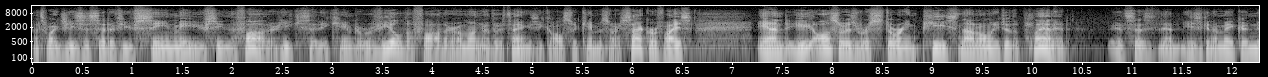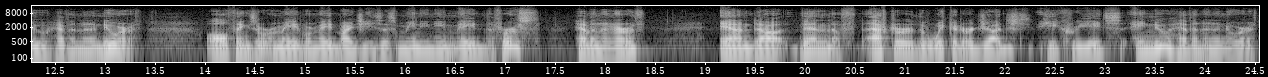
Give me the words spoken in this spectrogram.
That's why Jesus said, If you've seen me, you've seen the Father. He said he came to reveal the Father, among other things. He also came as our sacrifice. And he also is restoring peace, not only to the planet, it says that he's going to make a new heaven and a new earth. All things that were made were made by Jesus, meaning he made the first heaven and earth. And uh, then, after the wicked are judged, he creates a new heaven and a new earth.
